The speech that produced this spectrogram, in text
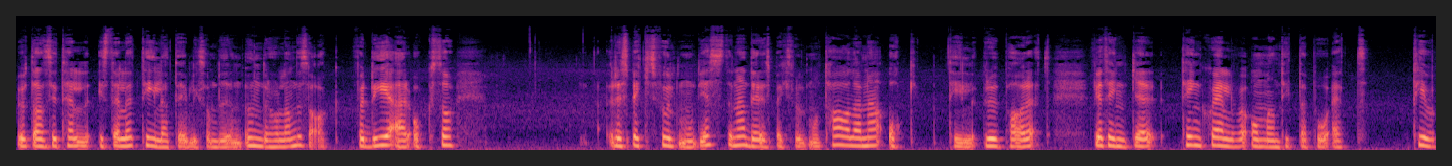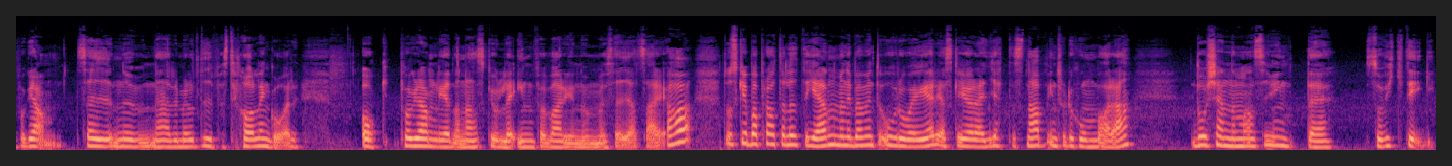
utan se till, istället till att det liksom blir en underhållande sak. För det är också respektfullt mot gästerna, det är respektfullt mot talarna och till brudparet. För jag tänker, tänk själv om man tittar på ett tv-program, säg nu när Melodifestivalen går och programledarna skulle inför varje nummer säga att så här, jaha, då ska jag bara prata lite igen, men ni behöver inte oroa er. Jag ska göra en jättesnabb introduktion bara. Då känner man sig ju inte så viktig.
